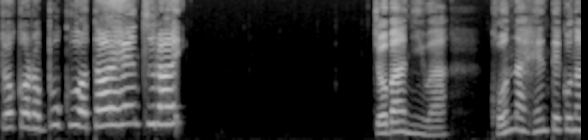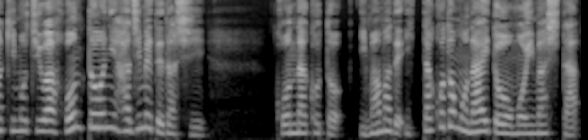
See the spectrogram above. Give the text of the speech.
だから僕は大変つらい。ジョバンニはこんなへんてこな気持ちは本当に初めてだしこんなこと今まで言ったこともないと思いました。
